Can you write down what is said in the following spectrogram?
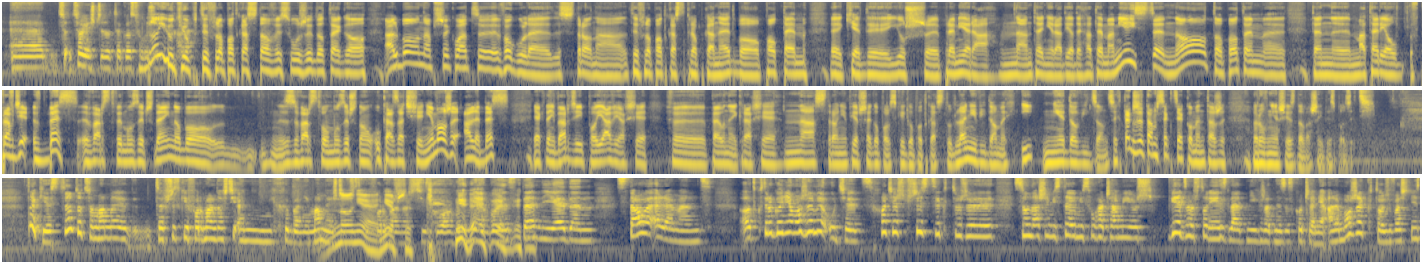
co, co, jeszcze do tego służy? No YouTube Ale... Tyflo Podcastowy służy do tego, albo na przykład e, w ogóle strona tyflopodcast.net, bo potem, e, kiedy już premiera na antenie Radia DHT ma miejsce, no to potem ten materiał, wprawdzie bez warstwy muzycznej, no bo z warstwą muzyczną ukazać się nie może, ale bez jak najbardziej pojawia się w pełnej krasie na stronie pierwszego polskiego podcastu dla niewidomych niewidomych i niedowidzących. Także tam sekcja komentarzy również jest do Waszej dyspozycji. Tak jest. No to co mamy, te wszystkie formalności, ani chyba nie mamy jeszcze no nie, formalności nie z głowy. Nie, nie, bo jest ten jeden stały element, od którego nie możemy uciec. Chociaż wszyscy, którzy są naszymi stałymi słuchaczami już wiedzą, że to nie jest dla nich żadne zaskoczenie, ale może ktoś właśnie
